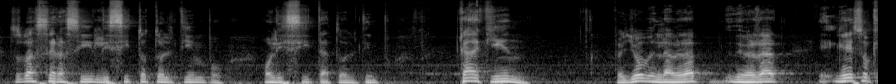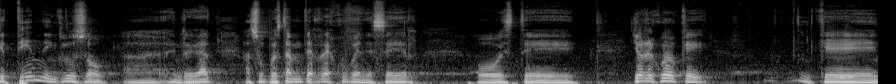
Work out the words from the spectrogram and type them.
Entonces vas a ser así lisito todo el tiempo o lisita todo el tiempo. Cada quien. Pero yo, la verdad, de verdad, eso que tiende incluso a, en realidad a supuestamente rejuvenecer o este yo recuerdo que que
